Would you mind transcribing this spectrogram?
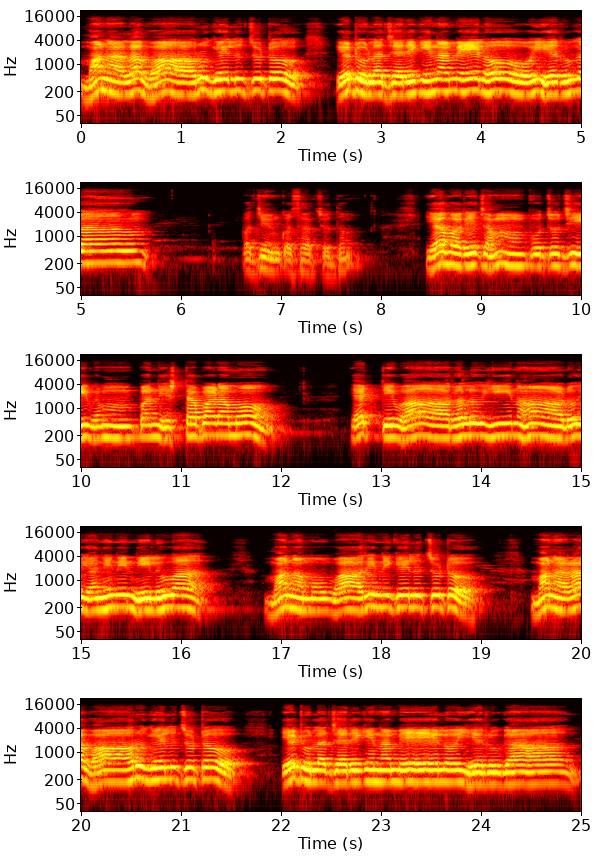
మనల వారు గెలుచుటో ఎటుల జరిగిన మేలో ఎరుగా? పద్యం ఇంకోసారి చూద్దాం. ఎవరి చంపుచు జీవింపనిష్టపడమో ఎట్టి వారలు ఈనాడు ఎనిని నిలువ మనము వారిని గెలుచుటో మనల వారు గెలుచుటో ఎటుల జరిగిన మేలో ఎరుగా?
